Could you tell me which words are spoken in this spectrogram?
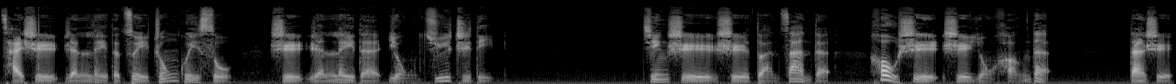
才是人类的最终归宿，是人类的永居之地。今世是短暂的，后世是永恒的。但是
